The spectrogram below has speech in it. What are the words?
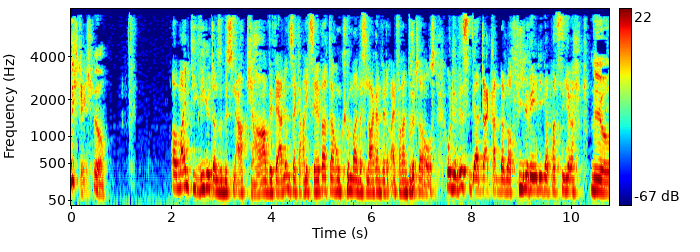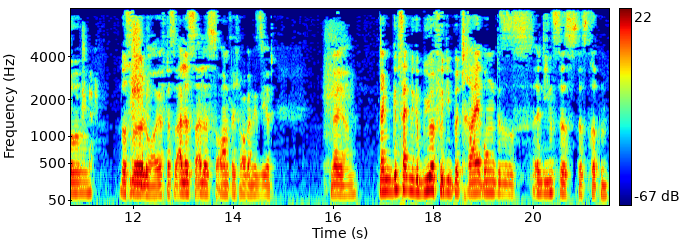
Richtig. Ja. Aber MindGeek wiegelt dann so ein bisschen ab, ja, wir werden uns ja gar nicht selber darum kümmern, das lagern wir doch einfach an Dritte aus. Und wir wissen ja, da kann dann noch viel weniger passieren. Ja. Das äh, läuft. Das ist alles, alles ordentlich organisiert. Naja. Dann gibt's halt eine Gebühr für die Betreibung dieses äh, Dienstes des Dritten.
